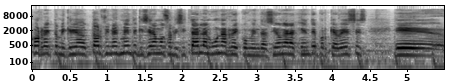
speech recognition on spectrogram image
Correcto, mi querido doctor. Finalmente quisiéramos solicitarle alguna recomendación a la gente porque a veces eh,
